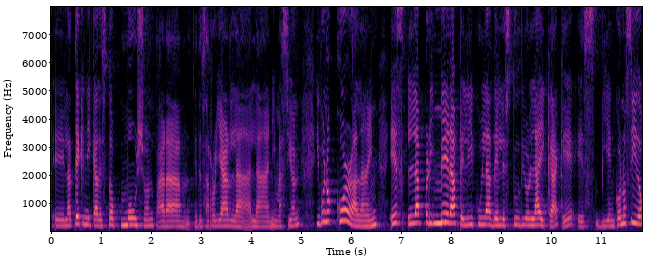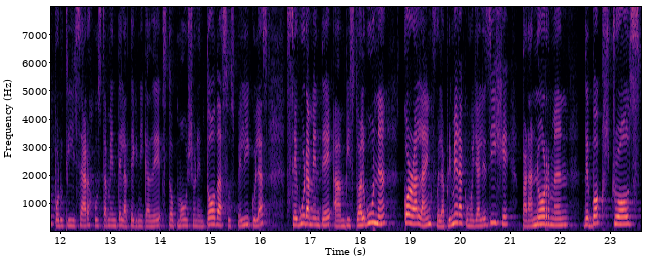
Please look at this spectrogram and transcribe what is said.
eh, la técnica de stop motion para mm, desarrollar la, la animación. Y bueno, Coraline es la primera película del estudio Laika, que es bien conocido por utilizar justamente la técnica de stop motion en todas sus películas. Seguramente han visto alguna. Coraline fue la primera, como ya les dije, Paranorman, The Box Trolls,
